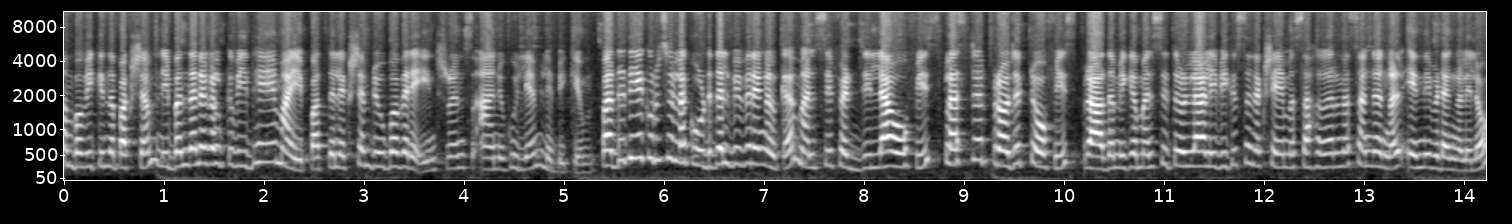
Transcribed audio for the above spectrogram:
സംഭവിക്കുന്ന പക്ഷം നിബന്ധനകൾക്ക് വിധേയമായി പത്ത് ലക്ഷം രൂപ വരെ ഇൻഷുറൻസ് ആനുകൂല്യം ലഭിക്കും. പദ്ധതിയെക്കുറിച്ചുള്ള കൂടുതൽ വിവരങ്ങൾക്ക് മത്സ്യഫെഡ് ജില്ലാ ഓഫീസ് ക്ലസ്റ്റർ പ്രോജക്ട് ഓഫീസ് പ്രാഥമിക മത്സ്യത്തൊഴിലാളി വികസന ക്ഷേമ സഹകരണ സംഘങ്ങൾ എന്നിവിടങ്ങളിലോ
